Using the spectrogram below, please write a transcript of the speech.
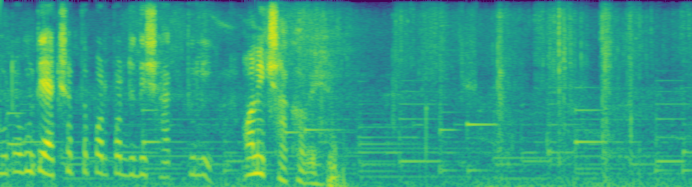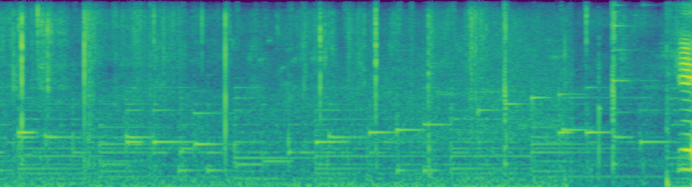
মোটামুটি এক সপ্তাহ পর পর যদি শাক তুলি, অনেক শাক হবে। কে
